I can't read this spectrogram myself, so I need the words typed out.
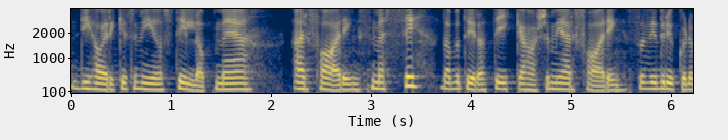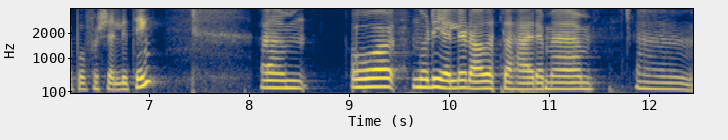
de har ikke så mye å stille opp med erfaringsmessig. Da betyr at de ikke har så mye erfaring. Så vi bruker det på forskjellige ting. Um, og når det gjelder da dette her med uh,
